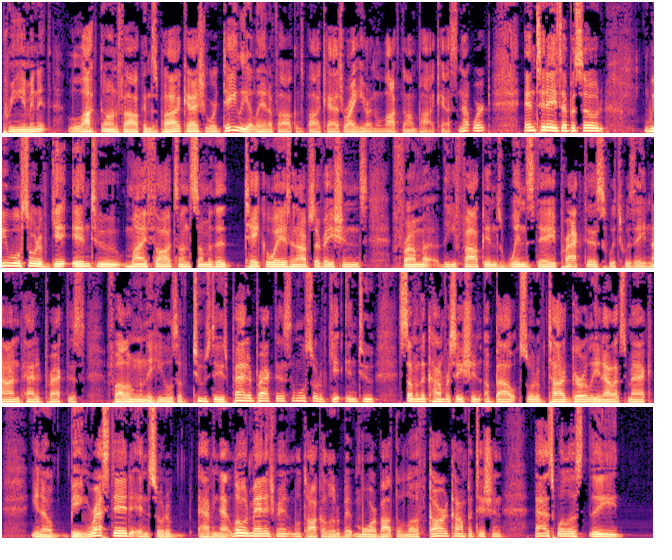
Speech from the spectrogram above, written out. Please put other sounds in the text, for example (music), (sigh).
preeminent Locked On Falcons podcast, your daily Atlanta Falcons podcast, right here on the Locked On Podcast Network. And today's episode, we will sort of get into my thoughts on some of the takeaways and observations from the Falcons Wednesday practice, which was a non padded practice following on the heels of Tuesday's padded practice. And we'll sort of get into some of the conversation about sort of Todd Gurley and Alex Mack, you know, being rested and sort of having that load management. We'll talk a little bit more about the left guard competition as well as the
